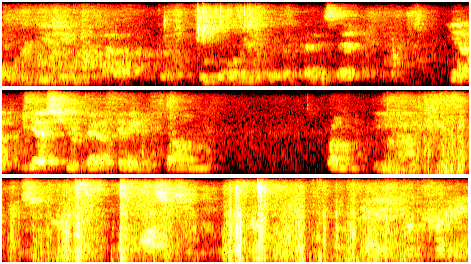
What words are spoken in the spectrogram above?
or using, uh, you know, Google or anything like that is that, you know, yes, you're benefiting from, from the experience process of processing. the picture. The thing is, you're training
